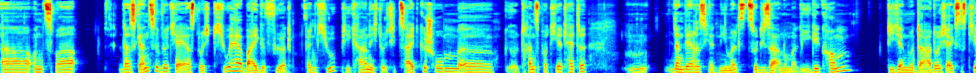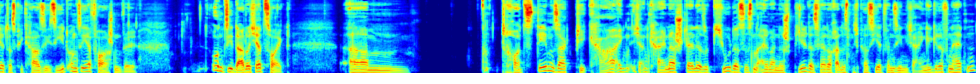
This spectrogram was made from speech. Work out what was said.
Äh, und zwar, das Ganze wird ja erst durch Q herbeigeführt. Wenn Q Picard nicht durch die Zeit geschoben äh, transportiert hätte, mh, dann wäre es ja niemals zu dieser Anomalie gekommen, die ja nur dadurch existiert, dass Picard sie sieht und sie erforschen will. Und sie dadurch erzeugt. Ähm, Trotzdem sagt Picard eigentlich an keiner Stelle so Q, das ist ein albernes Spiel, das wäre doch alles nicht passiert, wenn sie nicht eingegriffen hätten,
